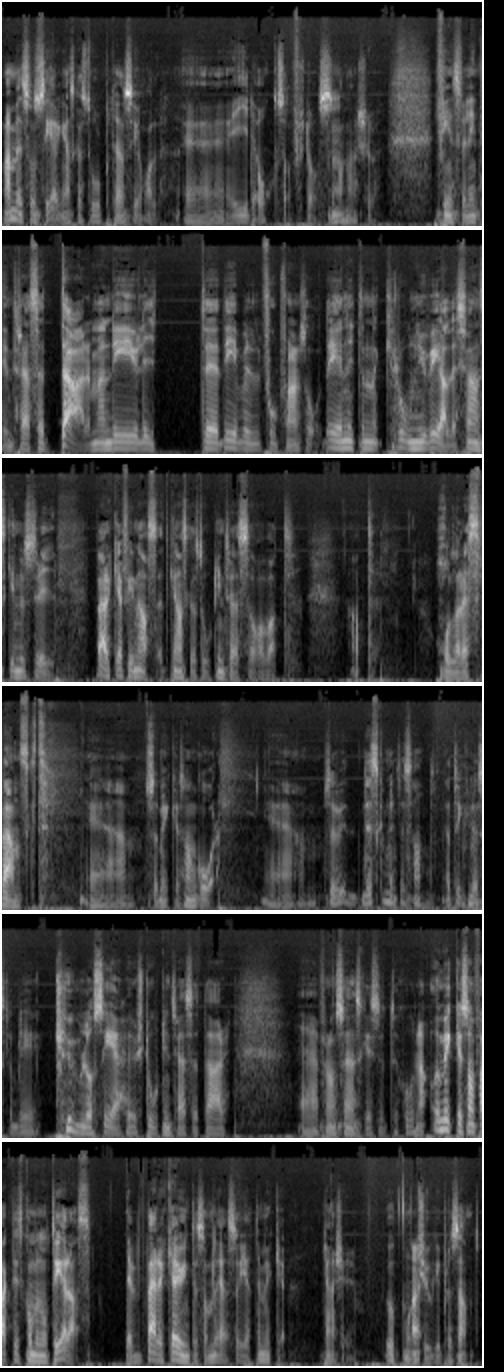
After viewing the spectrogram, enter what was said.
ja, men som ser ganska stor potential eh, i det också förstås. Mm. Annars finns väl inte intresset där. Men det är ju lite, det är väl fortfarande så. Det är en liten kronjuvel i svensk industri. Verkar finnas ett ganska stort intresse av att, att hålla det svenskt eh, så mycket som går. Eh, så det ska bli intressant. Jag tycker det ska bli kul att se hur stort intresset är eh, från de svenska institutionerna och mycket som faktiskt kommer noteras. Det verkar ju inte som det är så jättemycket kanske upp mot Nej. 20 procent.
